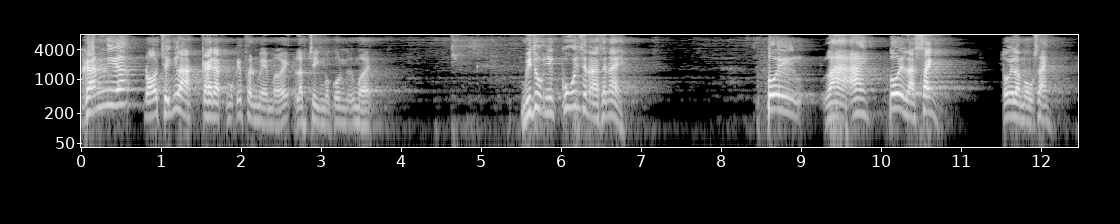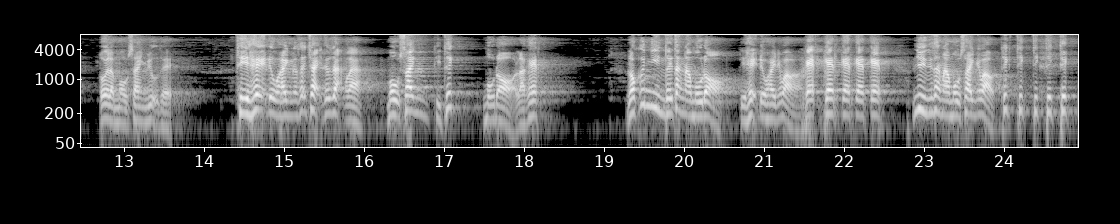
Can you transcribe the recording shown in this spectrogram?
gắn nghĩa đó chính là cài đặt một cái phần mềm mới, lập trình một ngôn ngữ mới. Ví dụ như cũ sẽ là thế này. Tôi là ai? Tôi là xanh. Tôi là màu xanh. Tôi là màu xanh, ví dụ thế. Thì hệ điều hành nó sẽ chạy theo dạng là màu xanh thì thích, màu đỏ là ghét. Nó cứ nhìn thấy thằng nào màu đỏ thì hệ điều hành nó bảo là ghét ghét ghét ghét ghét. Nhìn thấy thằng nào màu xanh nó bảo thích thích thích thích thích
